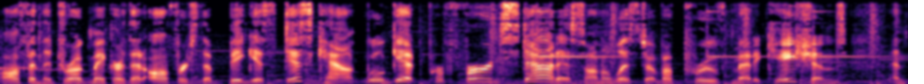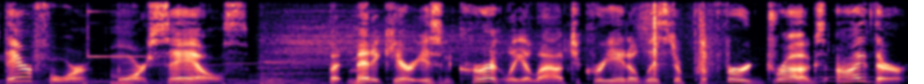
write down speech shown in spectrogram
Often, the drug maker that offers the biggest discount will get preferred status on a list of approved medications and therefore more sales. But Medicare isn't currently allowed to create a list of preferred drugs either.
